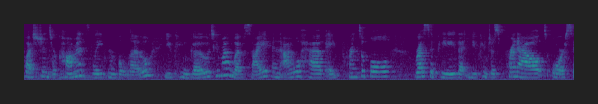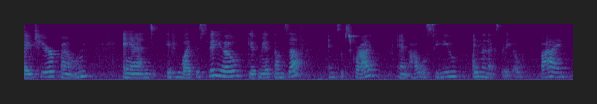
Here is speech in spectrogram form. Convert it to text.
questions or comments, leave them below. You can go to my website and I will have a printable recipe that you can just print out or save to your phone. And if you like this video, give me a thumbs up and subscribe and I will see you in the next video. Bye.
